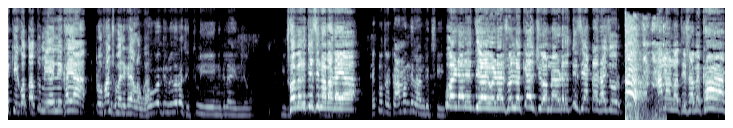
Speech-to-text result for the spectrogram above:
একই কথা? তুমি এনে খাইয়া একটু ফান সুপারি খাইয়া রাখছি তুমি এনে দিলা সবের দিছি না বাগাইয়া। একমাত্র একটা আমান দিলাম দেখছি। ওইডারে দিয়ে ওইডার শৈল ক্যালসিয়াম না ওইডারে দিছি একটা খাইজুর। আমার মত হিসাবে খাক।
